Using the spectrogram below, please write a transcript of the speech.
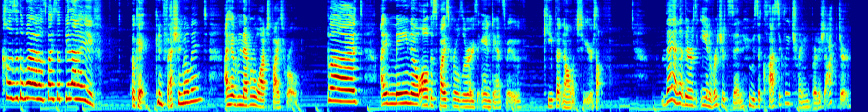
Colors of the world, spice up your life! Okay, confession moment. I have never watched Spice World, but I may know all the Spice Girls lyrics and dance move. Keep that knowledge to yourself. Then there's Ian Richardson, who is a classically trained British actor.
